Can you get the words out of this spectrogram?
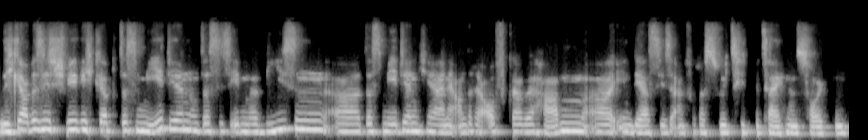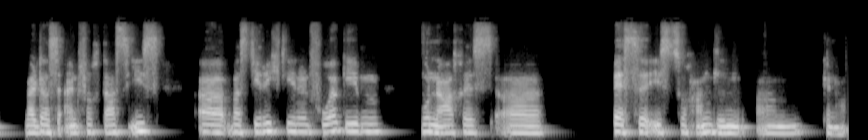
Ich glaube, es ist schwierig. Ich glaube, dass Medien, und das ist eben erwiesen, äh, dass Medien hier eine andere Aufgabe haben, äh, in der sie es einfach als Suizid bezeichnen sollten, weil das einfach das ist, äh, was die Richtlinien vorgeben, wonach es äh, besser ist zu handeln. Ähm, genau.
